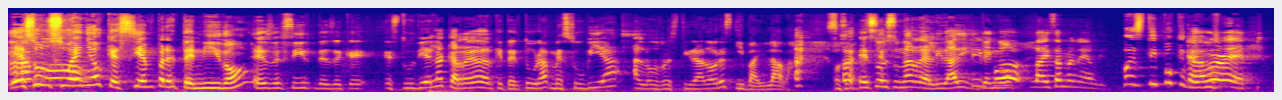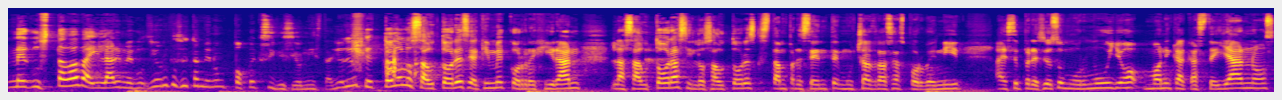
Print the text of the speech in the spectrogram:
Y es un sueño que siempre he tenido, es decir, desde que estudié la carrera de arquitectura, me subía a los respiradores y bailaba. O sea, eso es una realidad y Tipo tengo, Liza Minnelli. pues tipo que me, gust- me gustaba bailar y me yo creo que soy también un poco exhibicionista. Yo digo que todos los autores, y aquí me corregirán las autoras y los autores que están presentes, muchas gracias por venir a ese precioso murmullo, Mónica Castellanos,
